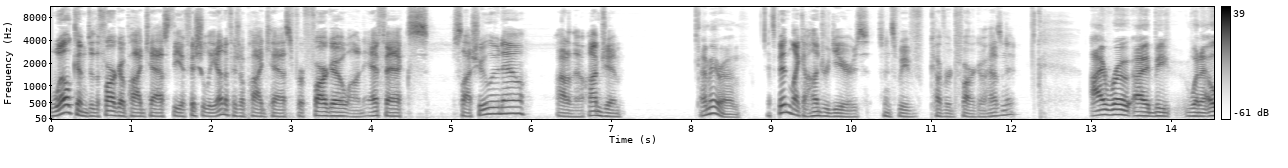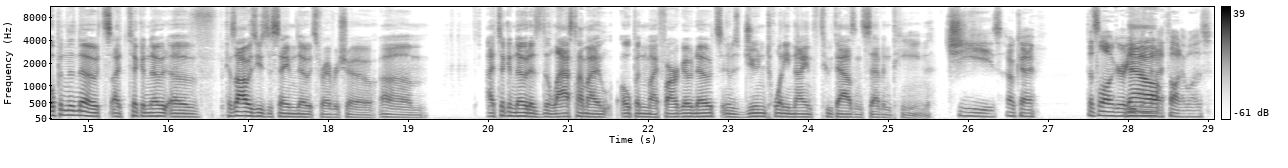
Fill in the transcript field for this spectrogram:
Welcome to the Fargo podcast, the officially unofficial podcast for Fargo on FX slash Hulu now. I don't know. I'm Jim. I'm Aaron. It's been like a hundred years since we've covered Fargo, hasn't it? I wrote I be when I opened the notes, I took a note of because I always use the same notes for every show. Um I took a note as the last time I opened my Fargo notes and it was June 29th, 2017. Jeez. Okay. That's longer even than I thought it was.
